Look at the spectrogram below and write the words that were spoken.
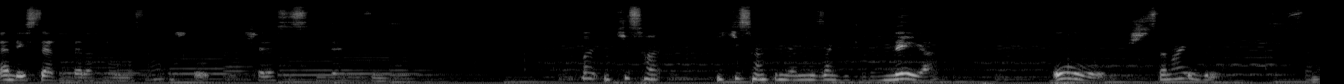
ben de isterdim Berat'ın olmasını ama işte şerefsiz hilenin yüzünden. Lan 2 san 2 santim yanınızdan geçiyorum. Ne ya? Oo, şş, sen hayırdır? Sen,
